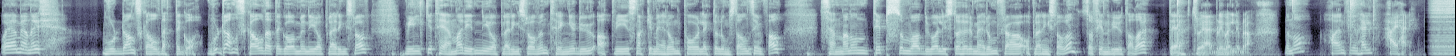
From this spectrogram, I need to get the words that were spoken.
og jeg mener hvordan skal dette gå? Hvordan skal dette gå med ny opplæringslov? Hvilke temaer i den nye opplæringsloven trenger du at vi snakker mer om på Lektor Lomsdalens innfall? Send meg noen tips om hva du har lyst til å høre mer om fra opplæringsloven, så finner vi ut av det. Det tror jeg blir veldig bra. Men nå, ha en fin helg. Hei, hei.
